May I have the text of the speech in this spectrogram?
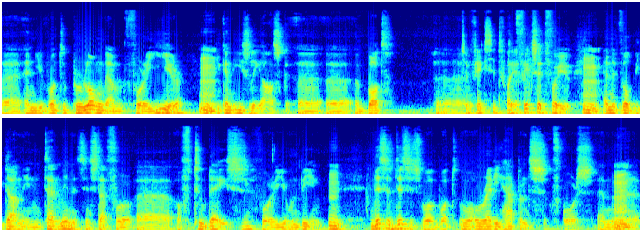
uh, and you want to prolong them for a year. Mm. You can easily ask uh, uh, a bot uh, To fix it for to you. fix it for you, Mm. and it will be done in 10 minutes instead for uh, of two days for a human being. Mm. This is this is what, what already happens, of course, and. Mm. Uh,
